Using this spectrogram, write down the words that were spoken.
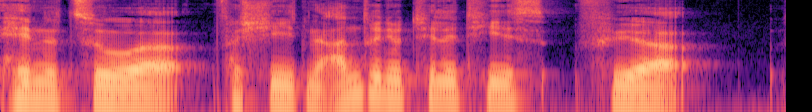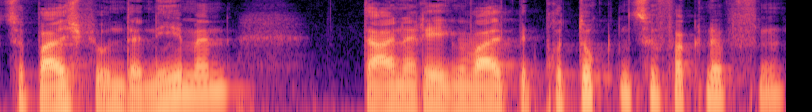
hin zu verschiedenen anderen Utilities für zum Beispiel Unternehmen, da einen Regenwald mit Produkten zu verknüpfen.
